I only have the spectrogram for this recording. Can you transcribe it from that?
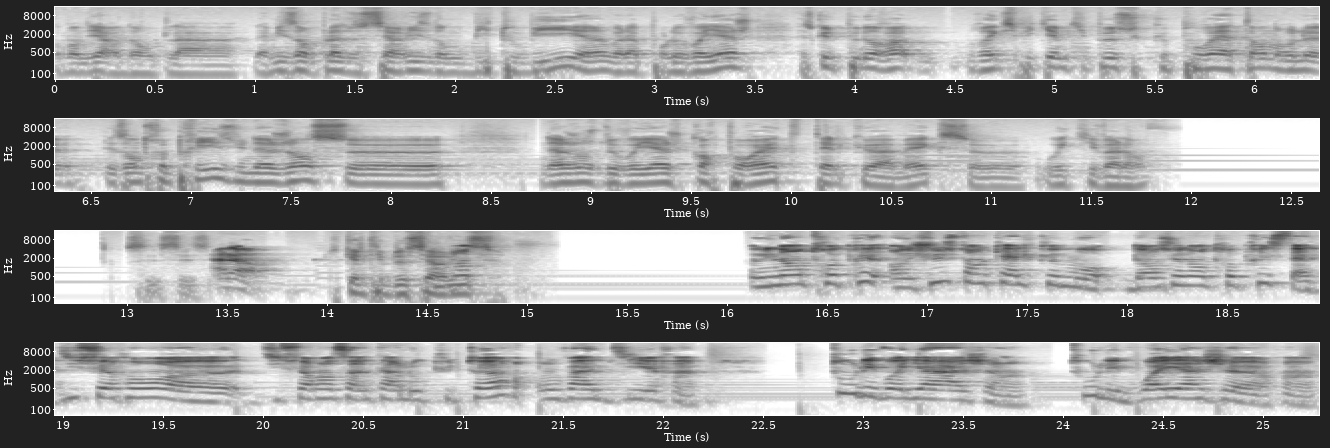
comment dire donc la, la, mise en place de services donc B2B, hein, voilà pour le voyage. Est-ce que tu peux nous réexpliquer un petit peu ce que pourraient attendre les entreprises, une agence, une agence de voyage corporate telle que Amex ou équivalent? Alors, quel type de service? une entreprise, juste en quelques mots, dans une entreprise, tu as différents, euh, différents interlocuteurs. On va dire tous les voyages, tous les voyageurs,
